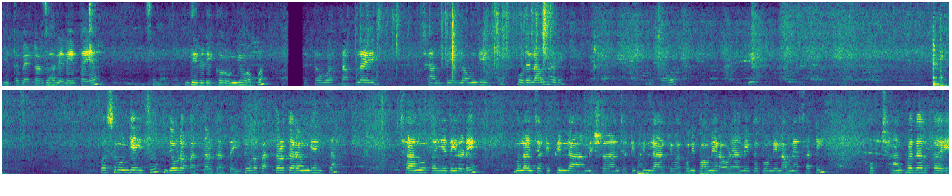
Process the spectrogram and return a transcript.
इथं बॅटर झालेलं आहे तयार. चला आता. धिरडे करून घेऊ आपण. तवा तापला आहे छान तेल लावून घ्यायचं. थोडं लावणार आहे. त्याच्यावर पसरून घ्यायचं. जेवढा पातळ करता येईल तेवढा पातळ करून घ्यायचा. छान होता हे धिरडे. मुलांच्या टिफिनला मिस्टरांच्या टिफिनला किंवा कोणी पाहुणे रावळे आले तर तोंडे लावण्यासाठी खूप छान पदार्थ आहे.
